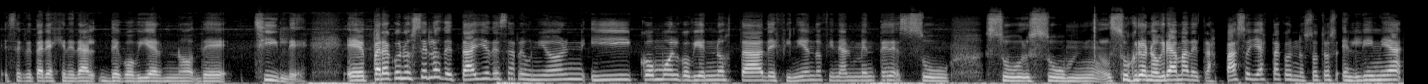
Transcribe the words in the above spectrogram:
eh, secretaria general de gobierno de Chile. Eh, para conocer los detalles de esa reunión y cómo el gobierno está definiendo finalmente su, su, su, mm, su cronograma de traspaso, ya está con nosotros en línea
